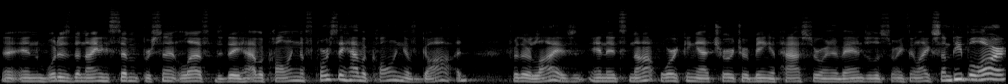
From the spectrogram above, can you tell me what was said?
And what is the 97% left? Do they have a calling? Of course, they have a calling of God for their lives. And it's not working at church or being a pastor or an evangelist or anything like Some people are,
